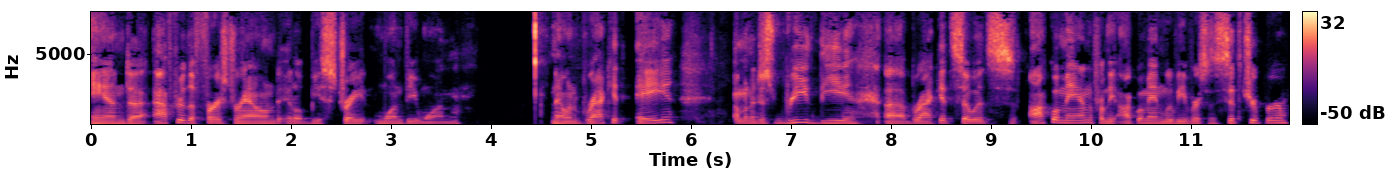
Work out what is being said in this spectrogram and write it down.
And uh, after the first round, it'll be straight 1v1. Now, in bracket A, I'm going to just read the uh, bracket. So it's Aquaman from the Aquaman movie versus Sith Trooper.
